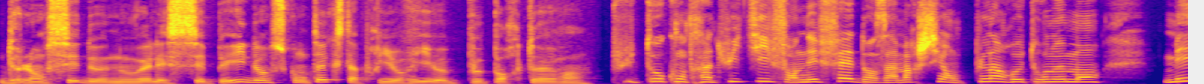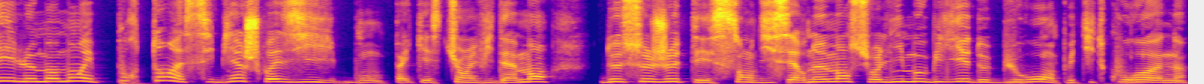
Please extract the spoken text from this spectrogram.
de lancer de nouvelles SCPI dans ce contexte a priori euh, peu porteur? Plutôt contre-intuitif, en effet, dans un marché en plein retournement. Mais le moment est pourtant assez bien choisi. Bon, pas question évidemment de se jeter sans discernement sur l'immobilier de bureau en petite couronne.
